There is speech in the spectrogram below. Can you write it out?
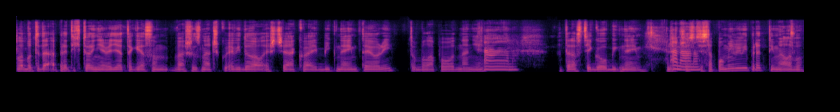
Lebo teda pre tých, ktorí nevedia, tak ja som vašu značku evidoval ešte ako aj Big Name Theory, to bola pôvodná, nie? Áno. Teraz ste Go Big Name. Že ano, čo ano. ste sa pomýlili predtým, alebo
